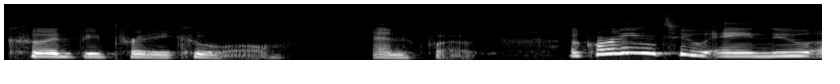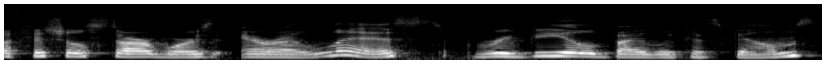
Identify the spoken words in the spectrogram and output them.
could be pretty cool. End quote. According to a new official Star Wars era list revealed by Lucasfilms,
